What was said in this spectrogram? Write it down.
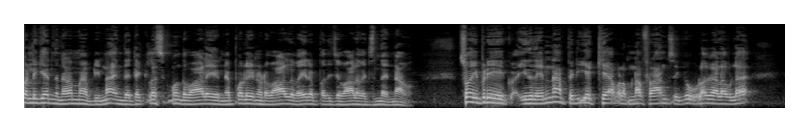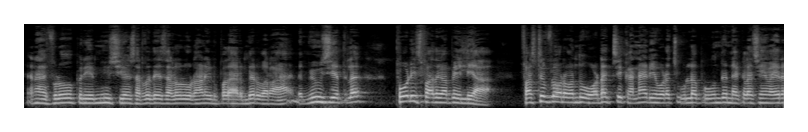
பள்ளிக்கே இந்த நிலமை அப்படின்னா இந்த டெக்லஸுக்கும் இந்த வாழை நெப்போலியனோட வாழ் வைர பதிச்ச வாழை வச்சுருந்தா என்ன ஆகும்? ஸோ இப்படி இதில் என்ன பெரிய கேவலம்னா ஃப்ரான்ஸுக்கு உலக அளவில் ஏன்னா இவ்வளோ பெரிய மியூசியம் சர்வதேச அளவில் ஒரு நாளைக்கு முப்பதாயிரம் பேர் வரான். இந்த மியூசியத்தில் போலீஸ் பாதுகாப்பே இல்லையா? ஃபஸ்ட்டு ஃப்ளோரை வந்து உடச்சி கண்ணாடியை உடச்சி உள்ளே புகுந்து நெக்லஸையும் வைர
